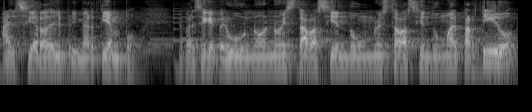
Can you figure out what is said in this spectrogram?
al cierre del primer tiempo. Me parece que Perú no, no, estaba, haciendo un, no estaba haciendo un mal partido.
